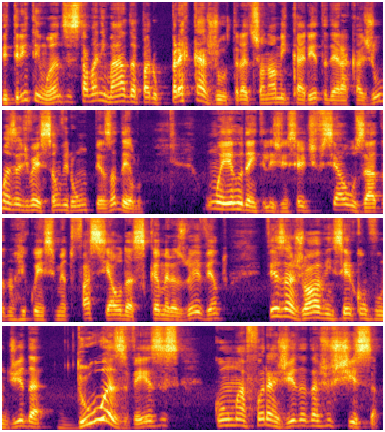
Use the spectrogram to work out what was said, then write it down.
de 31 anos, estava animada para o pré-caju, tradicional micareta de Aracaju, mas a diversão virou um pesadelo. Um erro da inteligência artificial usada no reconhecimento facial das câmeras do evento fez a jovem ser confundida duas vezes com uma foragida da justiça.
